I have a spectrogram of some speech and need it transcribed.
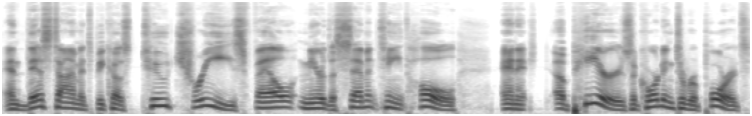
and this time it's because two trees fell near the 17th hole and it appears, according to reports,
